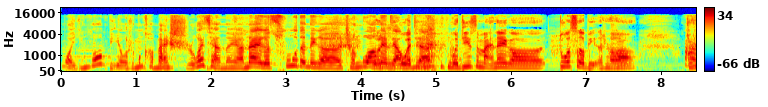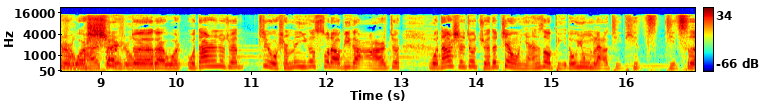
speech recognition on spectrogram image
我，荧光笔有什么可卖十块钱的呀？那个粗的那个晨光那两块钱。我第一次买那个多色笔的时 候。就是我是对对对，我我当时就觉得这有什么一个塑料笔杆儿，就我当时就觉得这种颜色笔都用不了几天几次，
